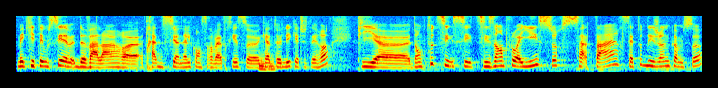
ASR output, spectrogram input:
mais qui étaient aussi euh, de valeurs euh, traditionnelles, conservatrices, euh, catholiques, etc. Puis donc, tous ces, ces- ces employés sur sa terre, c'était tous des jeunes comme ça.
